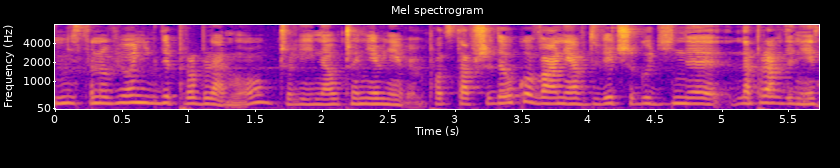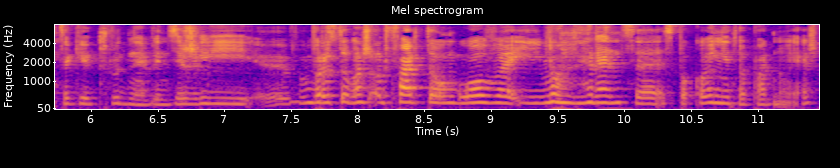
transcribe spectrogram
nie stanowiło nigdy problemu, czyli nauczenie, nie wiem, podstaw szydełkowania w 2-3 godziny naprawdę nie jest takie trudne, więc jeżeli y, po prostu masz otwartą głowę i wolne ręce, spokojnie to panujesz.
